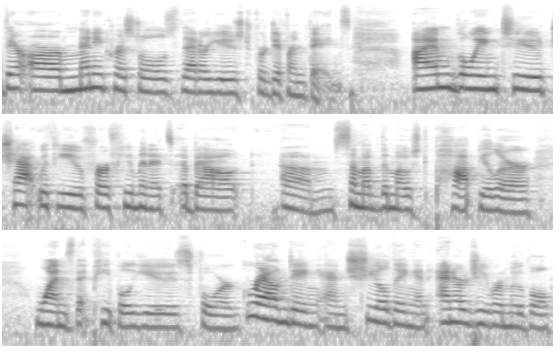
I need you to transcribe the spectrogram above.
There are many crystals that are used for different things. I'm going to chat with you for a few minutes about um, some of the most popular ones that people use for grounding and shielding and energy removal.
